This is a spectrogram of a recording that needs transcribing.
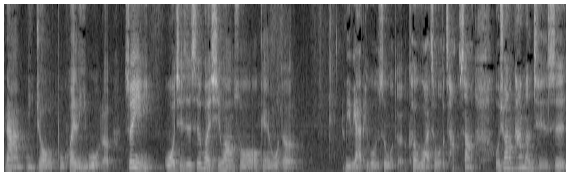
那你就不会理我了。所以我其实是会希望说，OK，我的 VVIP 或者是我的客户还是我的厂商，我希望他们其实是，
